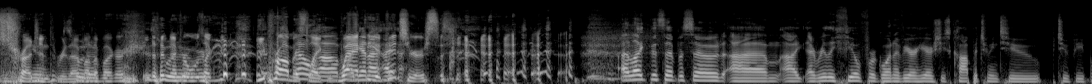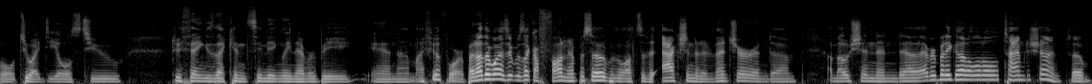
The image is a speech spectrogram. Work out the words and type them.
just trudging yeah, through that whatever. motherfucker. Everyone was like, "You promised No, like um, wacky again, I- I- adventures." I like this episode. Um, I, I really feel for Guinevere here. She's caught between two two people, two ideals, two two things that can seemingly never be, and um, I feel for her. But otherwise, it was like a fun episode with lots of action and adventure and um, emotion, and uh, everybody got a little time to shine. So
